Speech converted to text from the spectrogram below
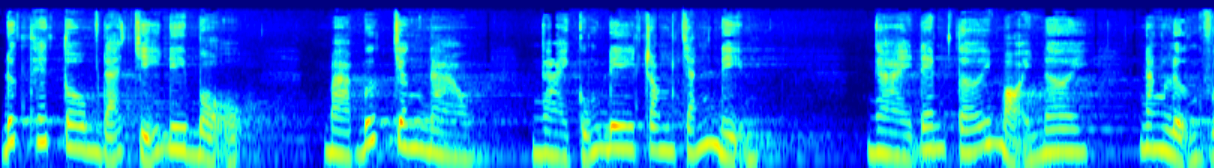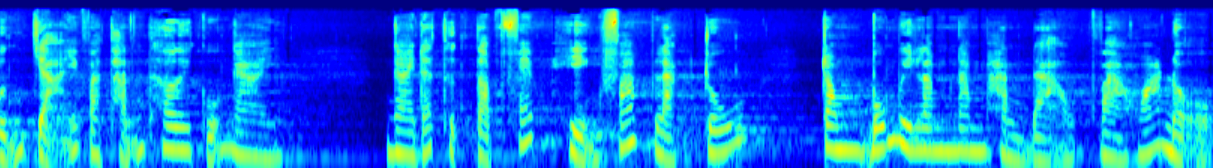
Đức Thế Tôn đã chỉ đi bộ, mà bước chân nào Ngài cũng đi trong chánh niệm. Ngài đem tới mọi nơi năng lượng vững chãi và thảnh thơi của Ngài. Ngài đã thực tập phép hiện pháp lạc trú trong 45 năm hành đạo và hóa độ.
